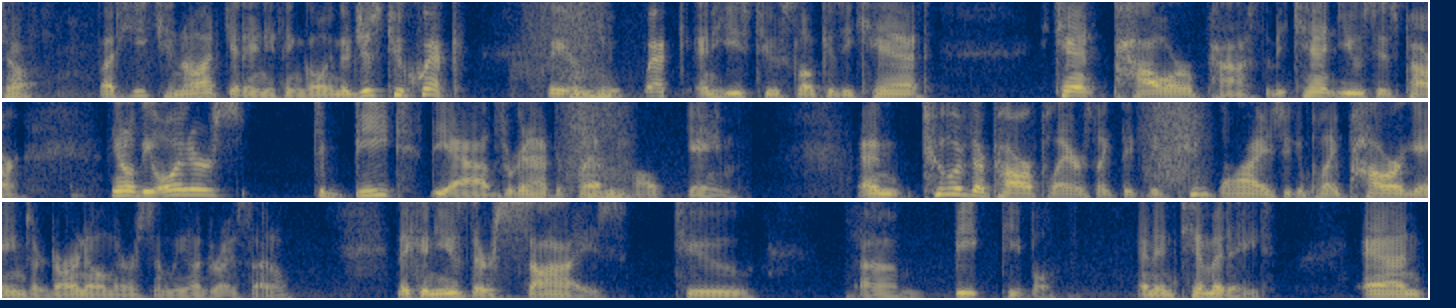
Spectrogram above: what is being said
Yep. but he cannot get anything going. They're just too quick. They are Mhm. too quick, and he's too slow because he can't he can't power past them. He can't use his power. You know, the Oilers to beat the Avs, we're gonna have to play a Mhm. power game. And two of their power players, like the, the two guys who can play power games, are Darnell Nurse and Leon Draisaitl. They can use their size to um, beat people and intimidate, and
